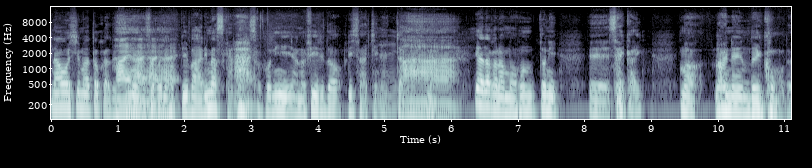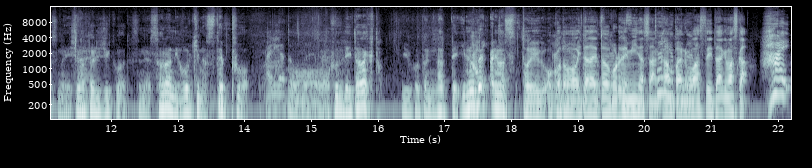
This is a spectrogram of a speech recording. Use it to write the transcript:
直島とかですね、はいはいはいはい。あそこにホッピーバーありますから、そこにあのフィールドリサーチに行ったりですね、あいやだからもう本当に、えー正解。まあ来年度以降もですね石渡塾はですね、さらに大きなステップを踏んでいただくということになっているのであります。というお言葉をいただいたところで皆さん乾杯のごわせていただけますか？はい。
